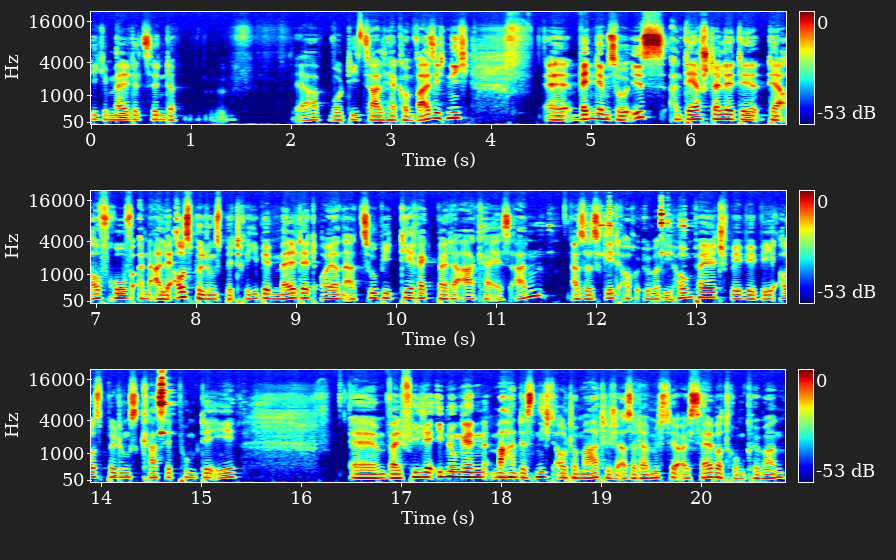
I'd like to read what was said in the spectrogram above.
die gemeldet sind. Da, ja, wo die Zahl herkommt, weiß ich nicht. Äh, wenn dem so ist, an der Stelle de, der Aufruf an alle Ausbildungsbetriebe, meldet euren Azubi direkt bei der AKS an. Also es geht auch über die Homepage www.ausbildungskasse.de ähm, weil viele Innungen machen das nicht automatisch. Also da müsst ihr euch selber drum kümmern.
